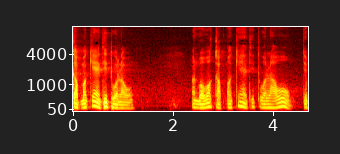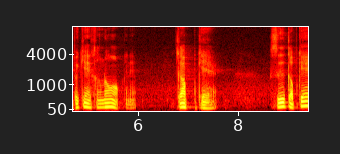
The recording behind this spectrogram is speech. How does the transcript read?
กลับมาแก้ที่ตัวเรา มันบอกว่ากลับมาแก้ที่ตัวเราอย่าไปแก้ข้างนอกเนี่ยกับแก่ซื้อกับแก้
